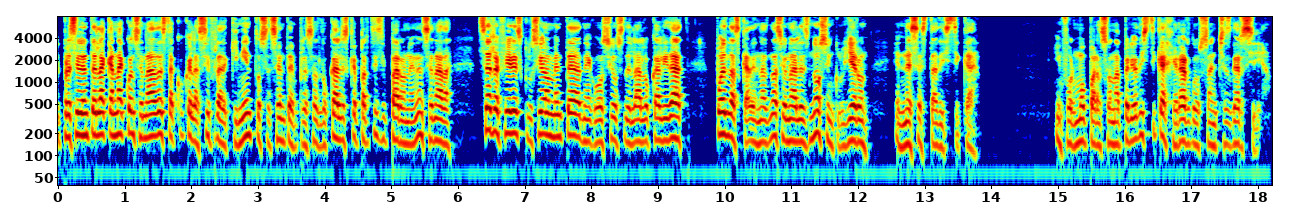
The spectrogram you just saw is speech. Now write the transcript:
El presidente de la Canaco Ensenada destacó que la cifra de 560 empresas locales que participaron en Ensenada se refiere exclusivamente a negocios de la localidad, pues las cadenas nacionales no se incluyeron en esa estadística. Informó para Zona Periodística Gerardo Sánchez García.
